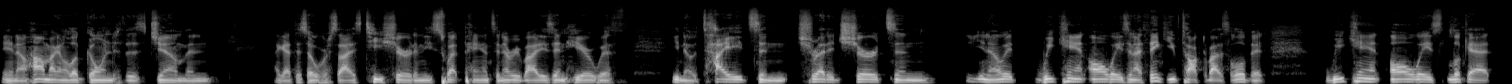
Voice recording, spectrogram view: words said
You know, how am I going to look going to this gym? And I got this oversized t shirt and these sweatpants, and everybody's in here with, you know, tights and shredded shirts. And, you know, it, we can't always, and I think you've talked about this a little bit, we can't always look at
